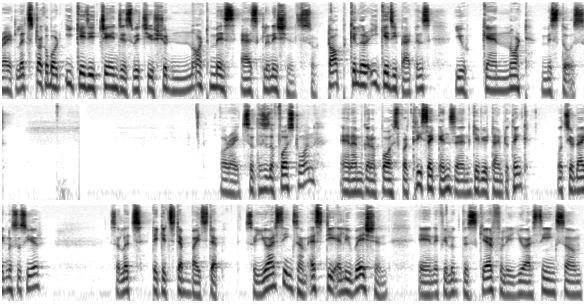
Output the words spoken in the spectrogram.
right, let's talk about EKG changes which you should not miss as clinicians. So, top killer EKG patterns, you cannot miss those. All right, so this is the first one, and I'm gonna pause for three seconds and give you time to think. What's your diagnosis here? So, let's take it step by step. So, you are seeing some ST elevation, and if you look this carefully, you are seeing some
